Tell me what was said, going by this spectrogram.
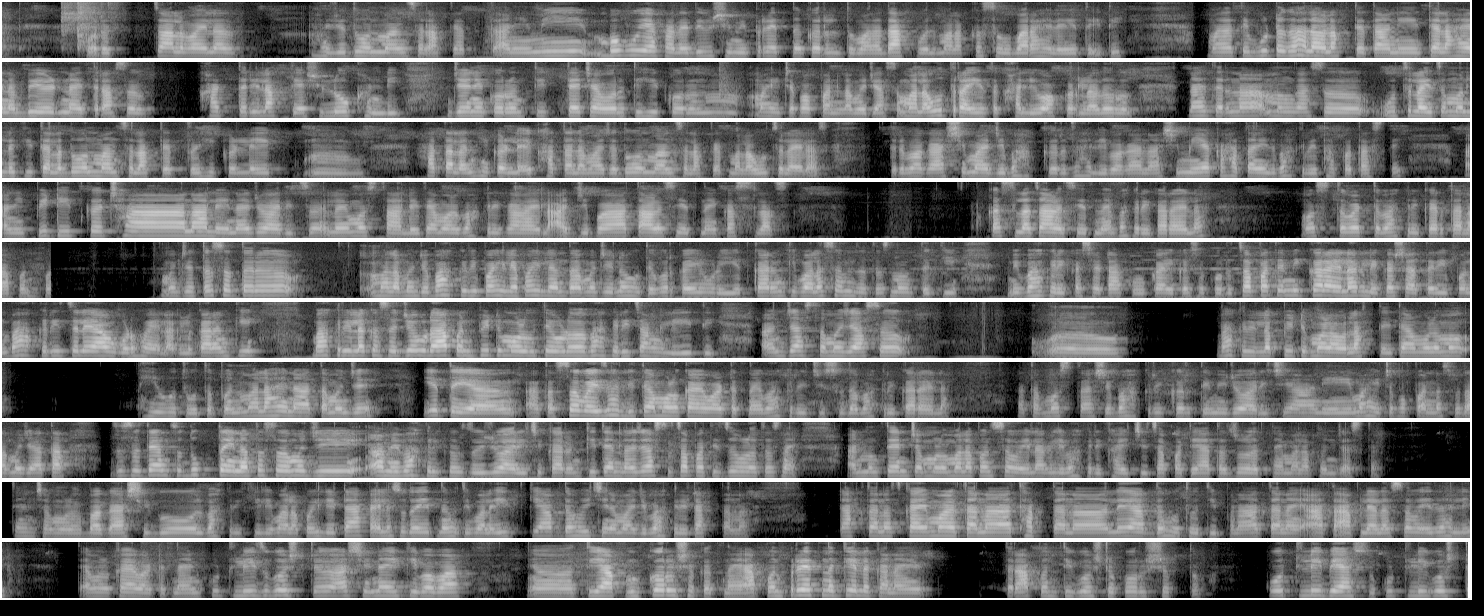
परत चालवायला म्हणजे दोन माणसं लागतात. आणि मी बघू एखाद्या दिवशी मी प्रयत्न करेल तुम्हाला दाखवेल मला कसं उभा राहायला येतं ती. मला ते बुटं घालावं लागतात आणि त्याला आहे ना बेड नाही तर असं खाट तरी लागते अशी लोखंडी जेणेकरून ती त्याच्यावरती ही करून माहीच्या पप्पांना म्हणजे असं मला उतरा येतं खाली वॉकरला धरून. नाहीतर ना मग असं उचलायचं म्हणलं की त्याला दोन माणसं लागतात तर एक हाताला आणि इकडलं एक हाताला माझ्या दोन माणसं लागतात मला उचलायलाच. तर बघा अशी माझी भाकर झाली बघा आणि अशी मी एका हातानेच भाकरी थापत असते. आणि पीठ इतकं छान आलं आहे ना ज्वारीचं लय मस्त आलं आहे त्यामुळे भाकरी करायला अजिबात आळस येत नाही कसलाच. कसलाच आळस येत नाही भाकरी करायला. मस्त वाटतं भाकरी करताना पण म्हणजे तसं तर मला म्हणजे भाकरी पहिल्या पहिल्यांदा म्हणजे नव्हते बरं का एवढे येत. कारण की मला समजतच नव्हतं की मी भाकरी कशा टाकू काय कशा करू. चपात्या मी करायला लागले कशा तरी पण भाकरीचं लय अवघड व्हायला लागलं. कारण की भाकरीला कसं जेवढं आपण पीठ मळू तेवढं भाकरी चांगली येते. आणि जास्त म्हणजे असं भाकरीला पीठ मळावं लागते त्यामुळं मग हे होत होतं. पण मला आहे ना आता म्हणजे येते आता सवय झाली त्यामुळं काय वाटत नाही भाकरीची सुद्धा भाकरी करायला. आता मस्त अशी भाकरी करते मी ज्वारीची आणि माहीच्या पप्पांना सुद्धा. म्हणजे आता जसं त्यांचं दुखतं आहे ना तसं म्हणजे आम्ही भाकरी करतो ज्वारीची कारण की त्यांना जास्त चपाती जुळतच नाही. आणि मग त्यांच्यामुळं मला पण सवय लागली भाकरी खायची. चपाती आता जुळत नाही मला पण जास्त. त्यांच्यामुळं बघा अशी गोल भाकरी केली. मला पहिले टाकायला सुद्धा येत नव्हती. मला इतकी आपदा व्हायची ना माझी भाकरी टाकताना. टाकतानाच काय मळताना थापताना लय आपदा होत होती पण आता नाही. आता आपल्याला सवय झाली. त्यामुळे काय वाटत नाही. आणि कुठलीच गोष्ट अशी नाही की बाबा ती आपण करू शकत नाही. आपण प्रयत्न केलं का नाही तर आपण ती गोष्ट करू शकतो. कुठली बी असो कुठली गोष्ट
